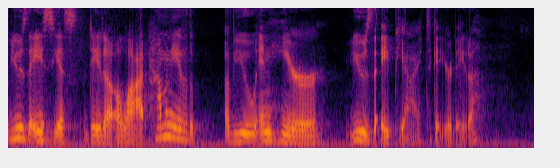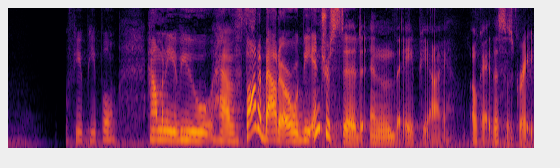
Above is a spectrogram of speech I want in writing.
use the ACS data a lot. How many of the of you in here use the API to get your data? A few people. How many of you have thought about it or would be interested in the API? Okay, this is great.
